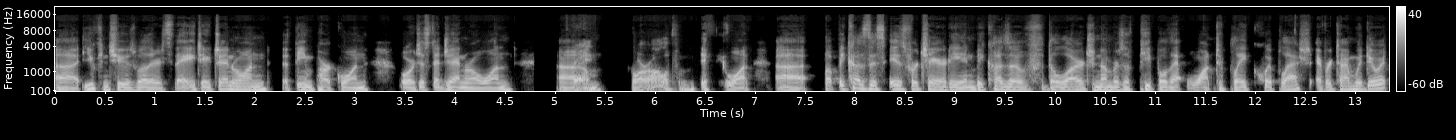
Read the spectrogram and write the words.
Uh, you can choose whether it's the HHN one, the theme park one, or just a general one, um, Right. Or all of them if you want. Uh, but because this is for charity and because of the large numbers of people that want to play Quiplash every time we do it,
